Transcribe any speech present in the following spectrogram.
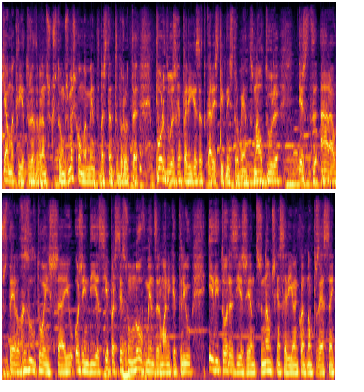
que é uma criatura de brandos costumes, mas com uma mente bastante bruta, pôr duas raparigas a tocar este tipo de instrumento. Na altura, este ar austero resultou em cheio. Hoje em dia, se aparecesse um novo Mendes Harmónica Trio, editoras e agentes não descansariam enquanto não pusessem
